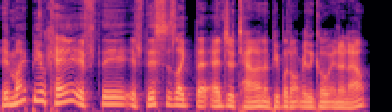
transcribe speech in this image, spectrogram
It might be okay if they if this is like the edge of town and people don't really go in and out.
